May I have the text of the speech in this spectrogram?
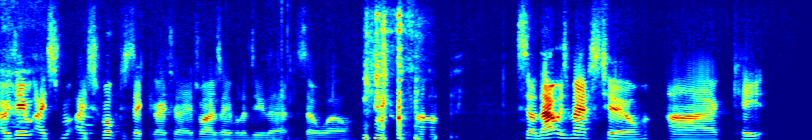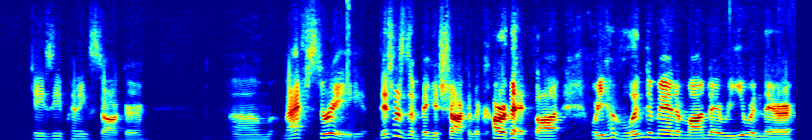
I was able. I, sm- I smoked a cigarette today. That's why I was able to do that so well. um, so that was match two. Uh, K- KZ pinning Stalker. Um, match three. This was the biggest shock of the card, I thought, where you have Lindaman and Mondai Ryu in there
